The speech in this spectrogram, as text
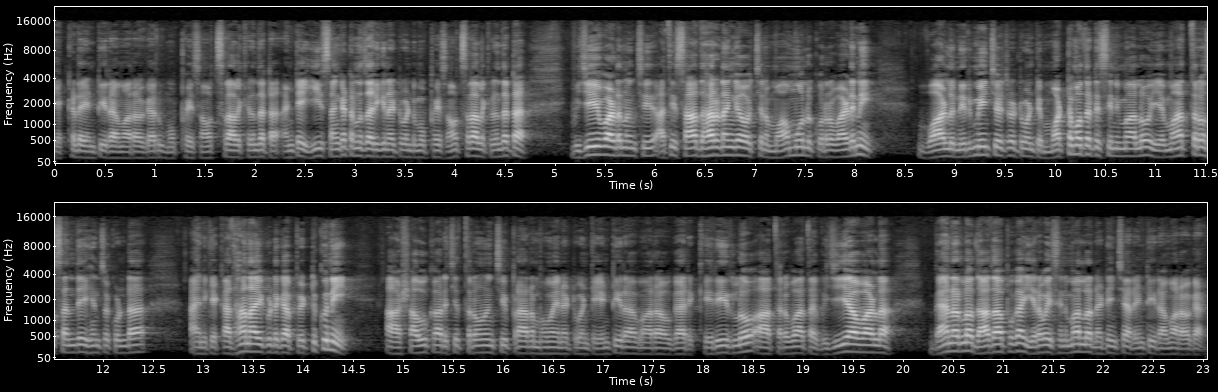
ఎక్కడ ఎన్టీ రామారావు గారు ముప్పై సంవత్సరాల క్రిందట అంటే ఈ సంఘటన జరిగినటువంటి ముప్పై సంవత్సరాల క్రిందట విజయవాడ నుంచి అతి సాధారణంగా వచ్చిన మామూలు కుర్రవాడిని వాళ్ళు నిర్మించేటటువంటి మొట్టమొదటి సినిమాలో ఏమాత్రం సందేహించకుండా ఆయనకి కథానాయకుడిగా పెట్టుకుని ఆ షావుకారు చిత్రం నుంచి ప్రారంభమైనటువంటి ఎన్టీ రామారావు గారి కెరీర్లో ఆ తర్వాత విజయ వాళ్ళ బ్యానర్లో దాదాపుగా ఇరవై సినిమాల్లో నటించారు ఎన్టీ రామారావు గారు.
